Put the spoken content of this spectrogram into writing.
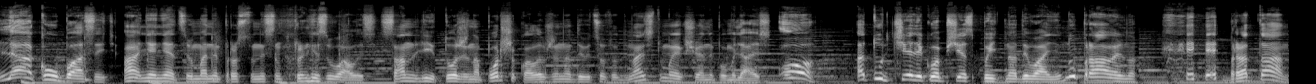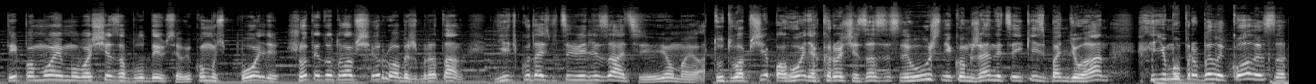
Ля ковбасить! А, ні, ні, це в мене просто не синхронізувалось. Сан Лі теж на поршику, але вже на 911-му, якщо я не помиляюсь. О! А тут челік вообще спить на дивані. Ну правильно. Братан, ти, по-моєму, вообще заблудився в якомусь полі. Що ти тут вообще робиш, братан? Їдь кудись в цивілізацію, йомаю. Тут вообще погоня, коротше, за ЗСУшником жениться якийсь бандюган. Йому пробили колесо.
